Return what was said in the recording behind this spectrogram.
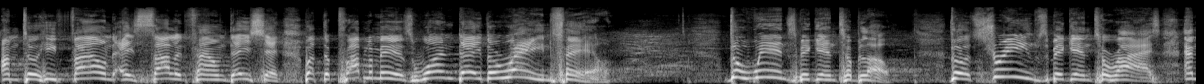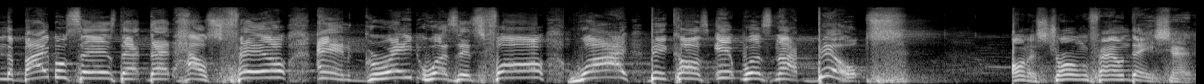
until he found a solid foundation. But the problem is, one day the rain fell, the winds began to blow the streams begin to rise. And the Bible says that that house fell and great was its fall. Why? Because it was not built on a strong foundation.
